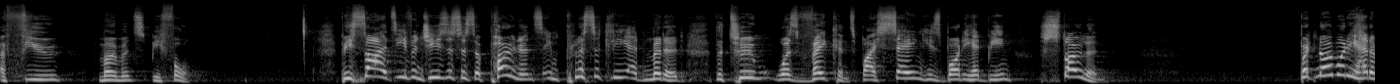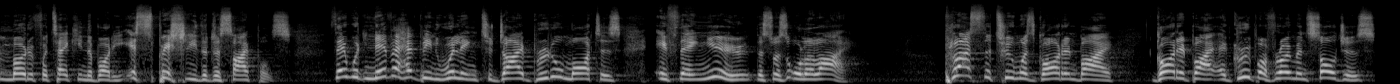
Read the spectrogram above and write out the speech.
a few moments before. Besides, even Jesus' opponents implicitly admitted the tomb was vacant by saying his body had been stolen. But nobody had a motive for taking the body, especially the disciples. They would never have been willing to die brutal martyrs if they knew this was all a lie. Plus, the tomb was guarded by, guarded by a group of Roman soldiers,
